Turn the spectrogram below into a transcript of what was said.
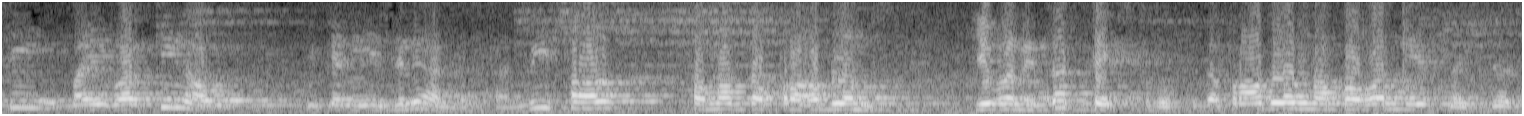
see, by working out, you can easily understand. We solve some of the problems given in the textbook. The problem number one is like this.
